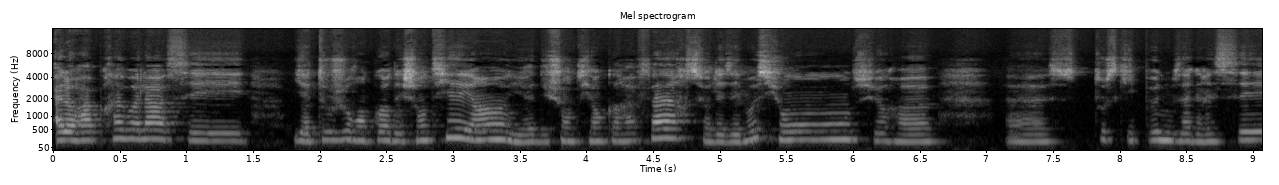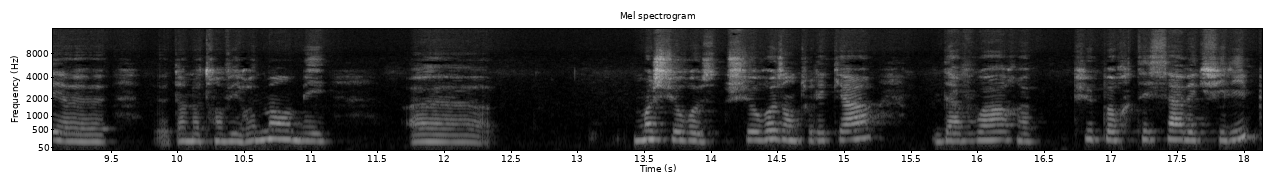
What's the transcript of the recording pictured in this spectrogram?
Alors après, voilà, c'est, il y a toujours encore des chantiers, hein. Il y a du chantier encore à faire sur les émotions, sur euh, euh, tout ce qui peut nous agresser euh, dans notre environnement. Mais moi, je suis heureuse. Je suis heureuse en tous les cas d'avoir pu porter ça avec Philippe,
